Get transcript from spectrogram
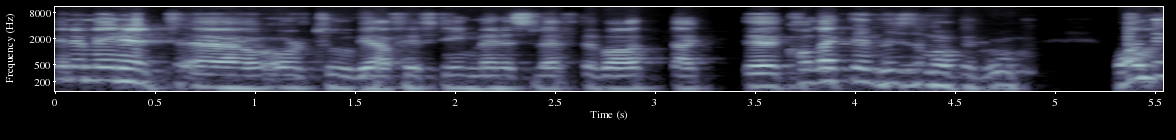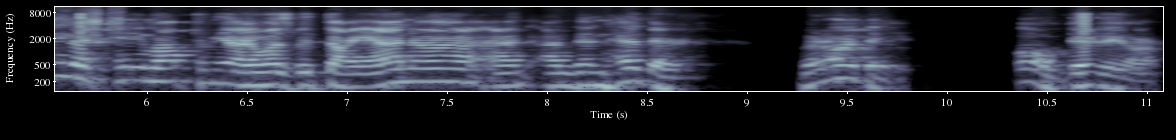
in a minute uh, or two. We have 15 minutes left about like the collective wisdom of the group. One thing that came up to me, I was with Diana and, and then Heather. Where are they? Oh, there they are.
